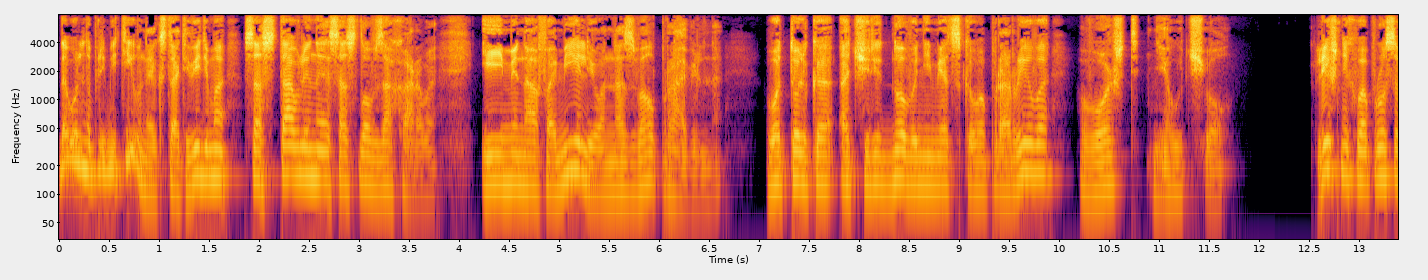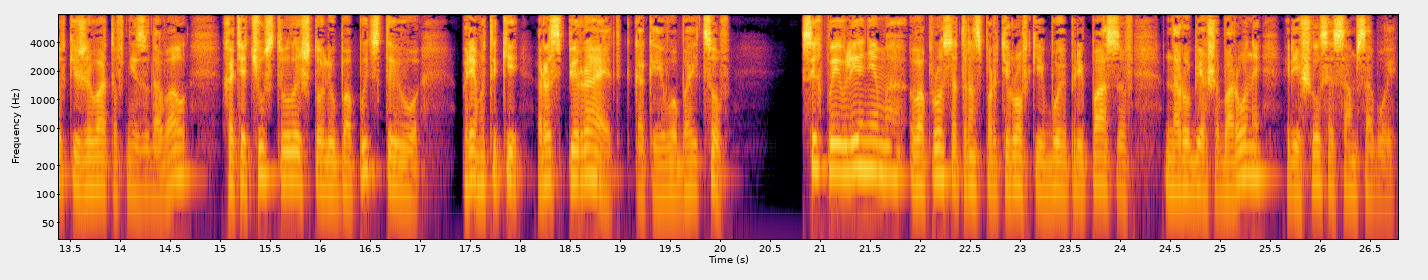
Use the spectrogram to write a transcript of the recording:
довольно примитивное, кстати, видимо, составленное со слов Захарова, и имена фамилии он назвал правильно – вот только очередного немецкого прорыва вождь не учел. Лишних вопросов Кижеватов не задавал, хотя чувствовалось, что любопытство его прямо-таки распирает, как и его бойцов. С их появлением вопрос о транспортировке боеприпасов на рубеж обороны решился сам собой.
